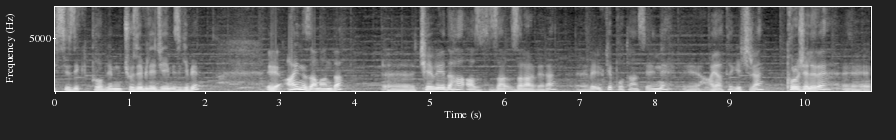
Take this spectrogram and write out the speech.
işsizlik problemini çözebileceğimiz gibi e, aynı zamanda e, çevreye daha az za- zarar veren e, ve ülke potansiyelini e, hayata geçiren projelere e,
